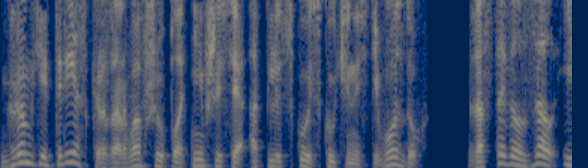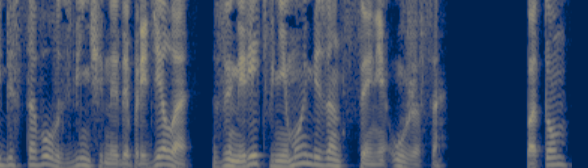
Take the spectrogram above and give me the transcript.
Громкий треск, разорвавший уплотнившийся от людской скученности воздух, заставил зал и без того взвинченный до предела замереть в немой мизансцене ужаса. Потом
